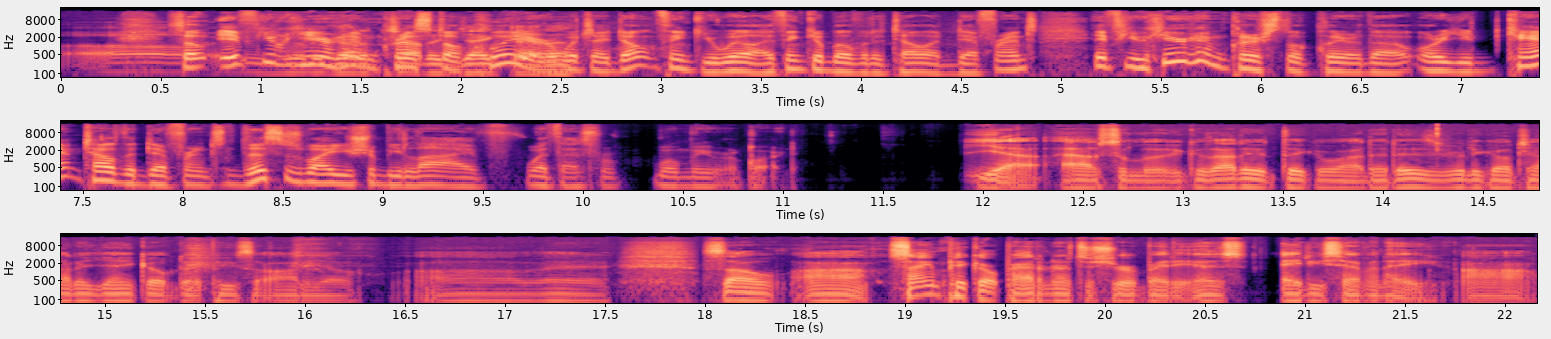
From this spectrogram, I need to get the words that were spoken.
Oh, So if you really hear him crystal clear, which I don't think you will, I think you'll be able to tell a difference. If you hear him crystal clear though, or you can't tell the difference, this is why you should be live with us when we record. Yeah, absolutely. Because I didn't think about that. It's really gonna try to yank up that piece of audio. Oh man. So uh same pickup pattern as the Shure Beta as 87A. Uh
